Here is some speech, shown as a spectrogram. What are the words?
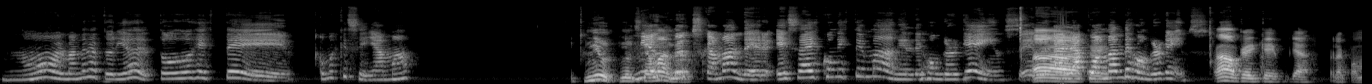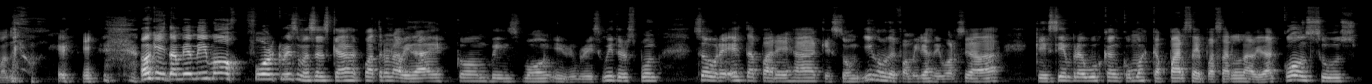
No, el man de la teoría de todo es este. ¿Cómo es que se llama? Newt, Newt Scamander. Newt Scamander. Esa es con este man, el de Hunger Games. El, Ah, el. Aquaman de Hunger Games. Ah, ok, ok, ya, el Aquaman. ok, también vimos Four Christmases, cada cuatro navidades con Vince Vaughn y Reese Witherspoon sobre esta pareja que son hijos de familias divorciadas que siempre buscan cómo escaparse de pasar la Navidad con sus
